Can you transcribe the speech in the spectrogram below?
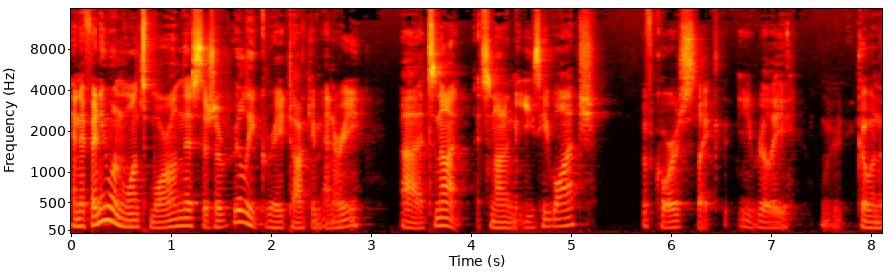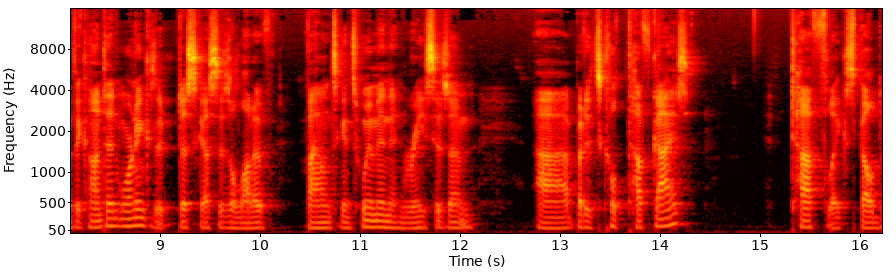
And if anyone wants more on this, there's a really great documentary. Uh, it's not it's not an easy watch, of course. Like you really go into the content warning because it discusses a lot of violence against women and racism. Uh, but it's called Tough Guise. Tough, like spelled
